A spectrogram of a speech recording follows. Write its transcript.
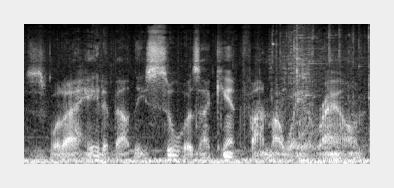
This is what I hate about these sewers. I can't find my way around.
